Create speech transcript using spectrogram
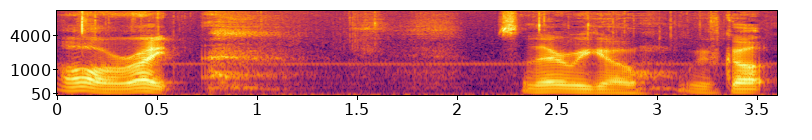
All right. So there we go. We've got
